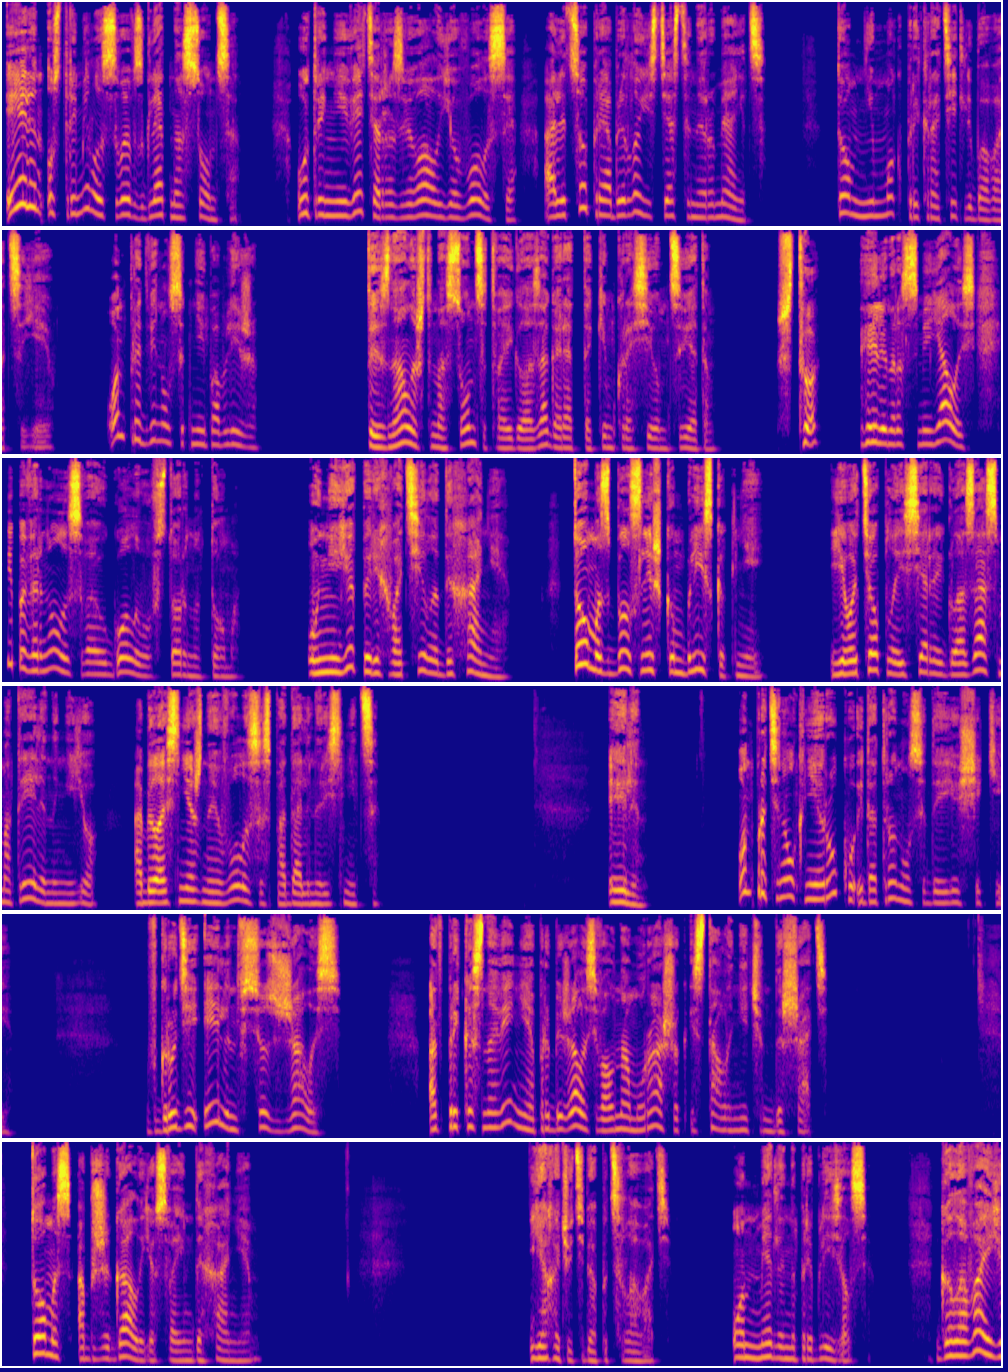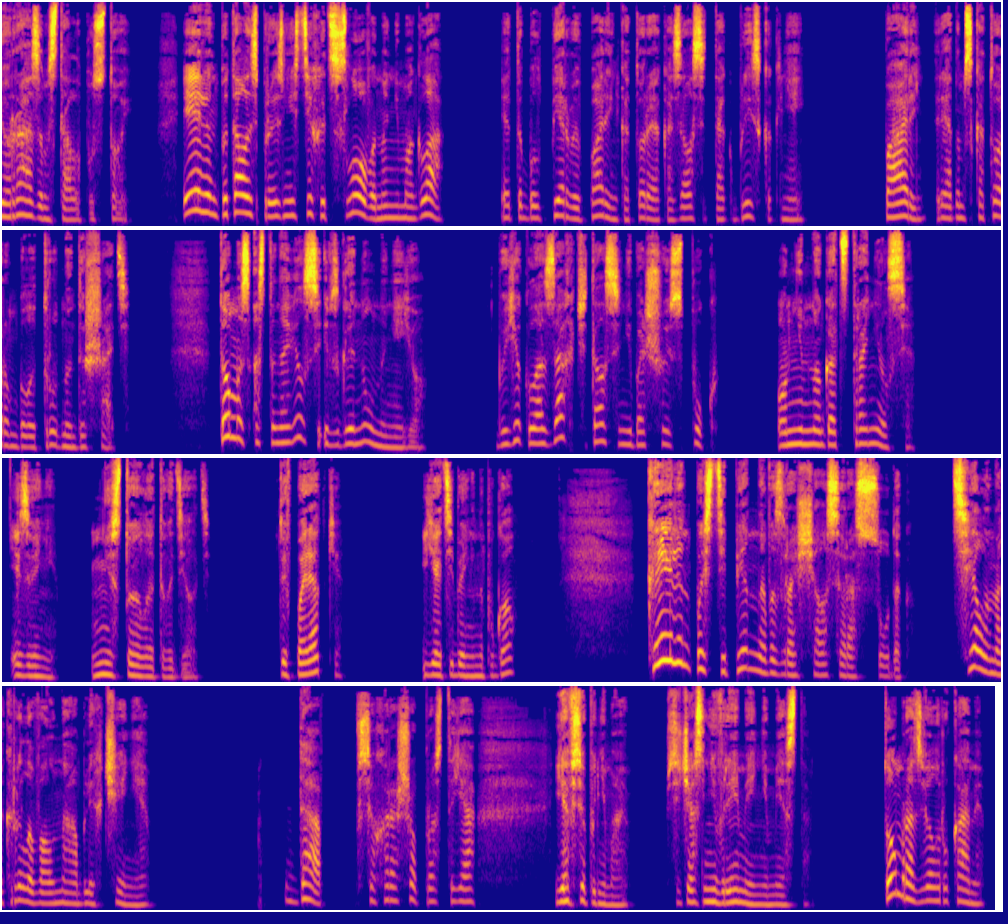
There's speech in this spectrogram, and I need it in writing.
Эйлин устремила свой взгляд на солнце. Утренний ветер развивал ее волосы, а лицо приобрело естественный румянец. Том не мог прекратить любоваться ею. Он придвинулся к ней поближе. «Ты знала, что на солнце твои глаза горят таким красивым цветом?» «Что?» Эллен рассмеялась и повернула свою голову в сторону Тома. У нее перехватило дыхание. Томас был слишком близко к ней. Его теплые серые глаза смотрели на нее, а белоснежные волосы спадали на ресницы. Эйлин. Он протянул к ней руку и дотронулся до ее щеки. В груди Эйлин все сжалось. От прикосновения пробежалась волна мурашек и стало нечем дышать. Томас обжигал ее своим дыханием. «Я хочу тебя поцеловать». Он медленно приблизился. Голова ее разом стала пустой. Эйлин пыталась произнести хоть слово, но не могла. Это был первый парень, который оказался так близко к ней. Парень, рядом с которым было трудно дышать. Томас остановился и взглянул на нее. В ее глазах читался небольшой испуг. Он немного отстранился. «Извини, не стоило этого делать. Ты в порядке? Я тебя не напугал?» Кейлин постепенно возвращался рассудок. Тело накрыло волна облегчения. «Да, все хорошо, просто я...» «Я все понимаю. Сейчас не время и не место». Том развел руками.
